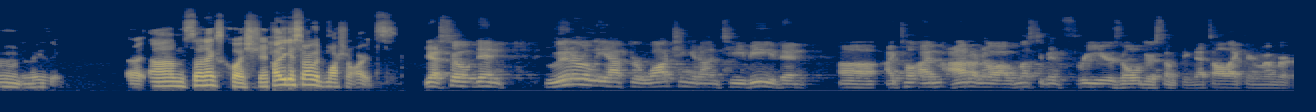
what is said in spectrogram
Mm, amazing. All right. Um. So next question: How do you get started with martial arts? Yeah. So then, literally after watching it on TV, then uh, I told I'm I don't know. I must have been three years old or something. That's all I can remember.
